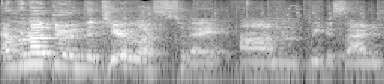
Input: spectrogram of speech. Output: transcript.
And we're not doing the tier list today. Um, we decided.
